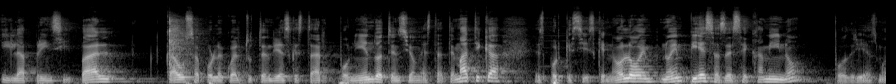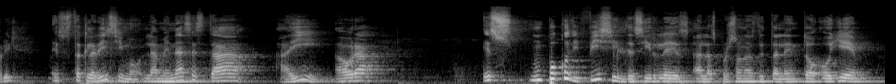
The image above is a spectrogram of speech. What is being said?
y la principal causa por la cual tú tendrías que estar poniendo atención a esta temática es porque si es que no, lo, em, no empiezas ese camino, podrías morir. Eso está clarísimo, la amenaza está ahí. Ahora, es un poco difícil decirles a las personas de talento, oye,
